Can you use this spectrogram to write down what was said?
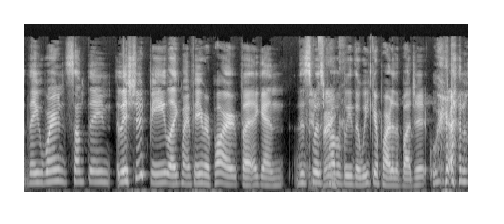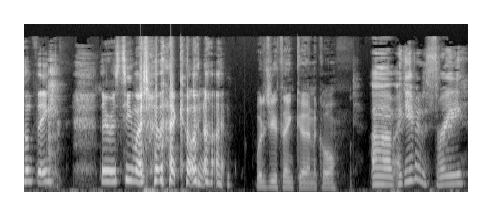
they weren't something they should be like my favorite part, but again, this You'd was think. probably the weaker part of the budget where I don't think there was too much of that going on. What did you think, uh, Nicole? Um, I gave it a three.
